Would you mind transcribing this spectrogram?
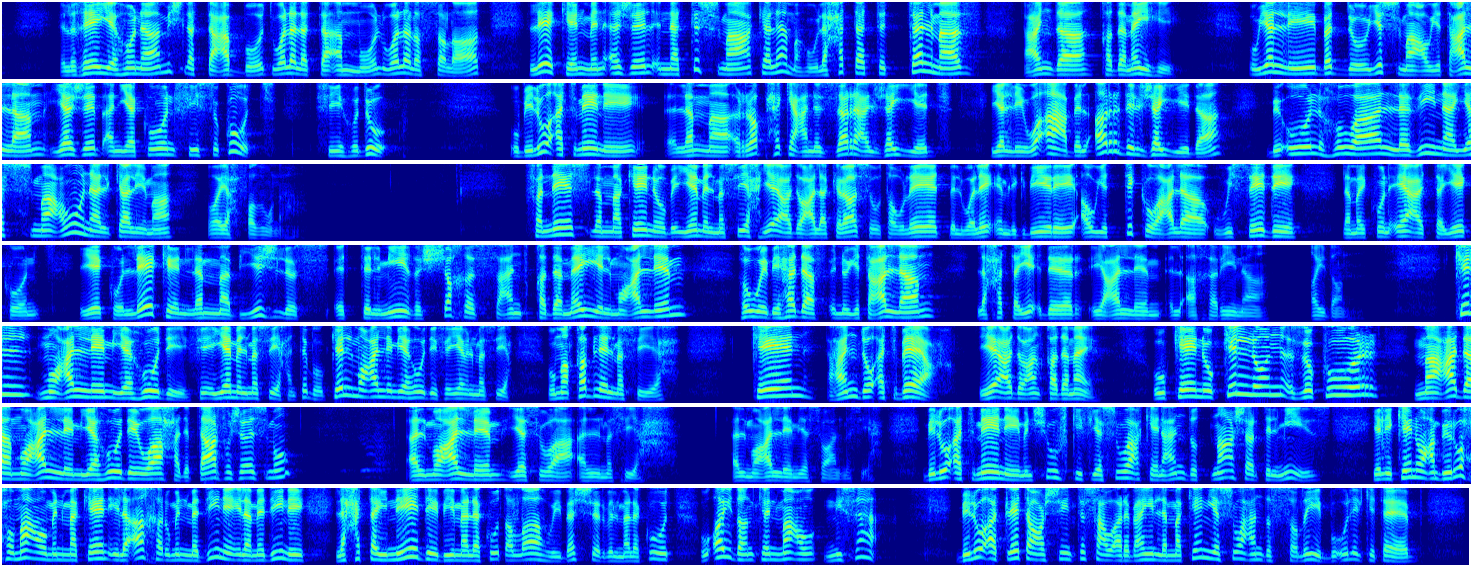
الغاية هنا مش للتعبد ولا للتأمل ولا للصلاة لكن من أجل أن تسمع كلامه لحتى تتلمذ عند قدميه. ويلي بده يسمع ويتعلم يجب أن يكون في سكوت في هدوء. وبلوقا 8 لما الرب حكي عن الزرع الجيد يلي وقع بالأرض الجيدة بيقول هو الذين يسمعون الكلمة ويحفظونها. فالناس لما كانوا بأيام المسيح يقعدوا على كراسي وطاولات بالولائم الكبيرة أو يتكوا على وسادة لما يكون قاعد تياكل ياكل. لكن لما بيجلس التلميذ الشخص عند قدمي المعلم هو بهدف إنه يتعلم لحتى يقدر يعلم الآخرين أيضا. كل معلم يهودي في أيام المسيح انتبهوا كل معلم يهودي في أيام المسيح وما قبل المسيح كان عنده أتباع يقعدوا عن قدميه وكانوا كلهم ذكور ما عدا معلم يهودي واحد. بتعرفوا شو اسمه؟ المعلم يسوع المسيح. المعلم يسوع المسيح. بلوقا 8 بنشوف كيف يسوع كان عنده 12 تلميذ يلي كانوا عم بيروحوا معه من مكان إلى آخر ومن مدينة إلى مدينة لحتى ينادي بملكوت الله ويبشر بالملكوت. وأيضا كان معه نساء. بلوقا 23 49 لما كان يسوع عند الصليب بيقول الكتاب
